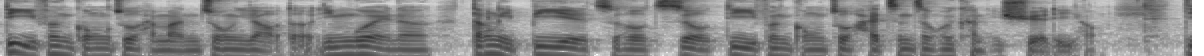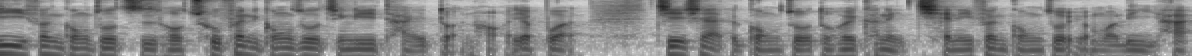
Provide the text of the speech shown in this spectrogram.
第一份工作还蛮重要的，因为呢，当你毕业之后，只有第一份工作还真正会看你学历哈。第一份工作之后，除非你工作经历太短哈，要不然接下来的工作都会看你前一份工作有没有厉害。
